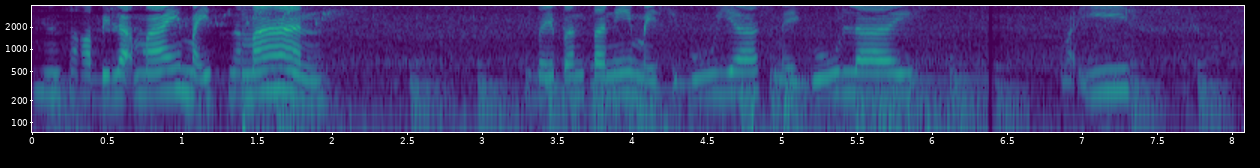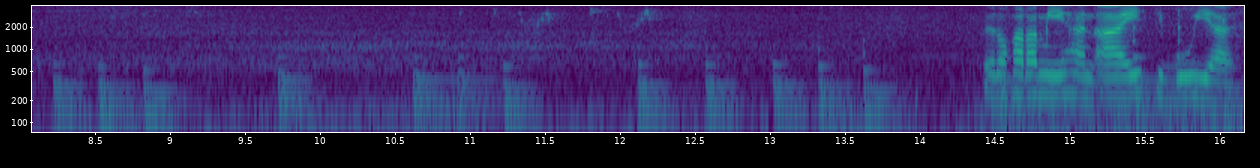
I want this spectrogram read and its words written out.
Yun sa kabila may mais naman. Iba-ibang tanim, may sibuyas, may gulay, mais. Pero karamihan ay sibuyas.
